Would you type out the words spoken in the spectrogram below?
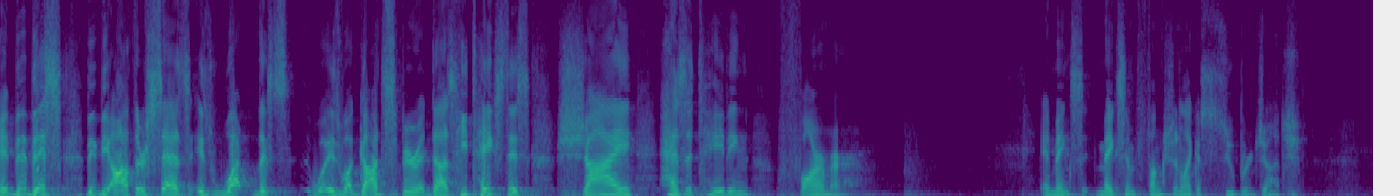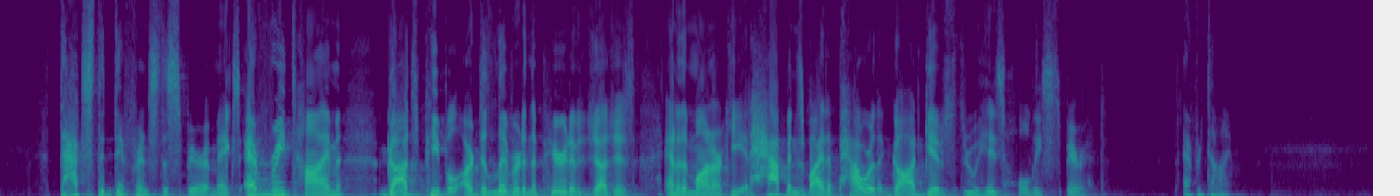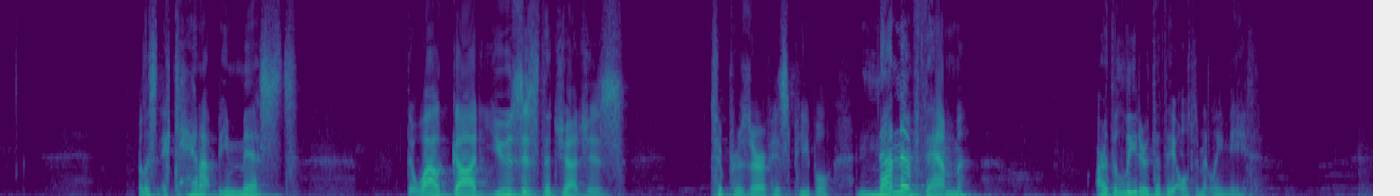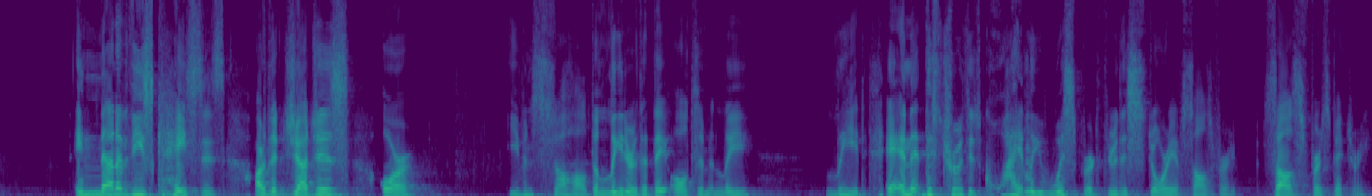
Okay, this, the, author says, is what, this, is what God's Spirit does. He takes this shy, hesitating farmer and makes, makes him function like a super judge. That's the difference the Spirit makes. Every time God's people are delivered in the period of the judges and of the monarchy, it happens by the power that God gives through His Holy Spirit. Every time. But listen, it cannot be missed that while God uses the judges to preserve His people, none of them are the leader that they ultimately need. In none of these cases are the judges or even Saul the leader that they ultimately lead. And this truth is quietly whispered through this story of Saul's, Saul's first victory.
